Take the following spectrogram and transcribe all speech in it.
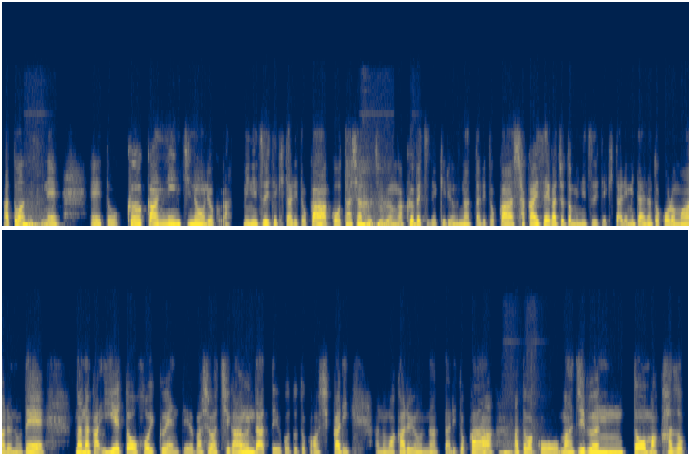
あとはですね、えっ、と、空間認知能力が身についてきたりとか、こう他者と自分が区別できるようになったりとか、社会性がちょっと身についてきたりみたいなところもあるので、まあなんか家と保育園っていう場所は違うんだっていうこととかをしっかりあの分かるようになったりとか、あとはこう、まあ自分と、まあ家族、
